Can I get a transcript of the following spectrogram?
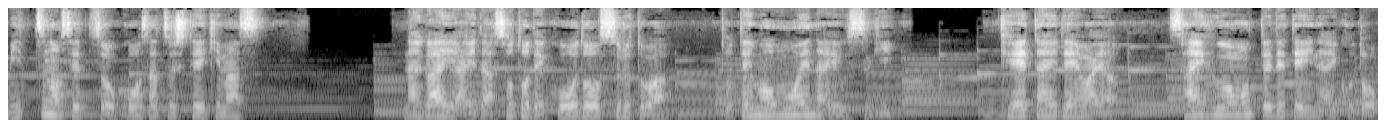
3つの説を考察していきます。長い間外で行動するとは、とても思えない薄着。携帯電話や財布を持って出ていないこと、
